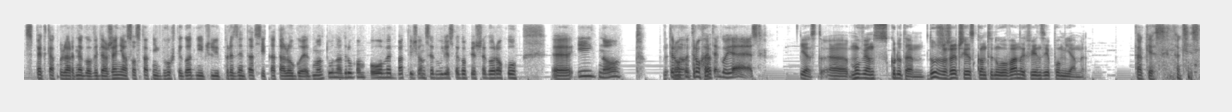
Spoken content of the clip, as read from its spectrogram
spektakularnego wydarzenia z ostatnich dwóch tygodni, czyli prezentacji katalogu Egmontu na drugą połowę 2021 roku. E, I no, trochę, no, trochę tak? tego jest. Jest. E, mówiąc skrótem, dużo rzeczy jest kontynuowanych, więc je pomijamy. Tak jest, tak jest.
